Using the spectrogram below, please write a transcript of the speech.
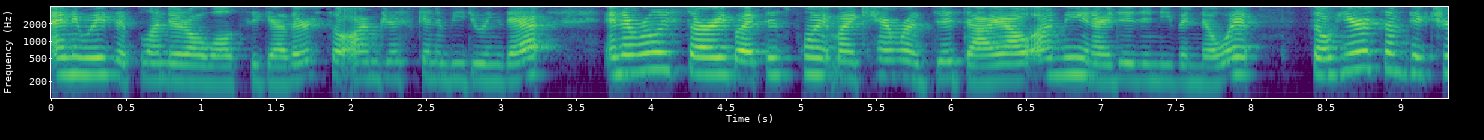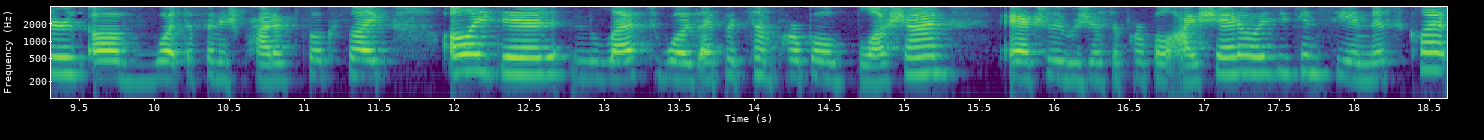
anyways, it blended all well together. So I'm just going to be doing that. And I'm really sorry, but at this point my camera did die out on me and I didn't even know it. So here are some pictures of what the finished product looks like. All I did left was I put some purple blush on. It actually was just a purple eyeshadow as you can see in this clip.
